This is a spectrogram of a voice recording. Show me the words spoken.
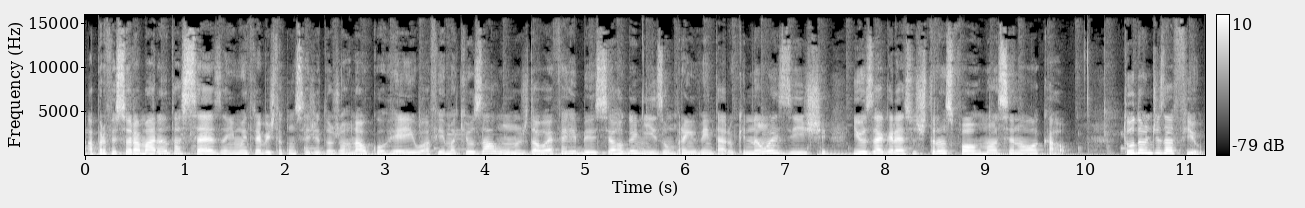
A professora Amaranta César, em uma entrevista concedida ao jornal Correio, afirma que os alunos da UFRB se organizam para inventar o que não existe e os egressos transformam a cena local. Tudo é um desafio.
